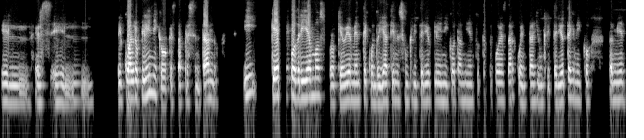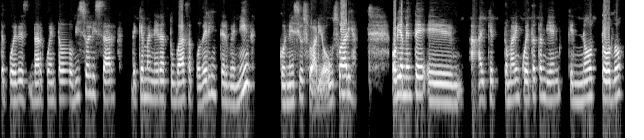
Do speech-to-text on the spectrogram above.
el, el, el cuadro clínico que está presentando y qué podríamos, porque obviamente cuando ya tienes un criterio clínico también tú te puedes dar cuenta y un criterio técnico también te puedes dar cuenta o visualizar de qué manera tú vas a poder intervenir con ese usuario o usuaria. Obviamente eh, hay que tomar en cuenta también que no todo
